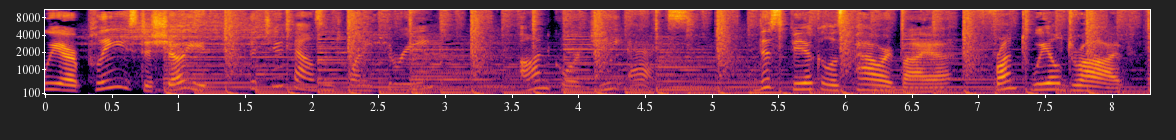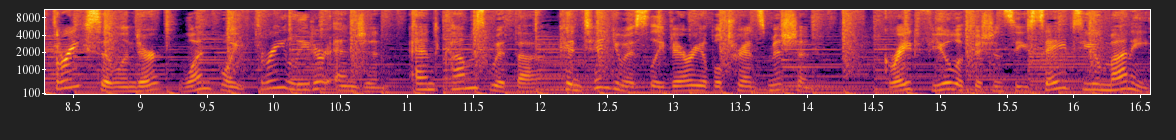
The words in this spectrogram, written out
We are pleased to show you the 2023 Encore GX. This vehicle is powered by a front-wheel drive, three-cylinder, 1.3-liter engine, and comes with a continuously variable transmission. Great fuel efficiency saves you money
